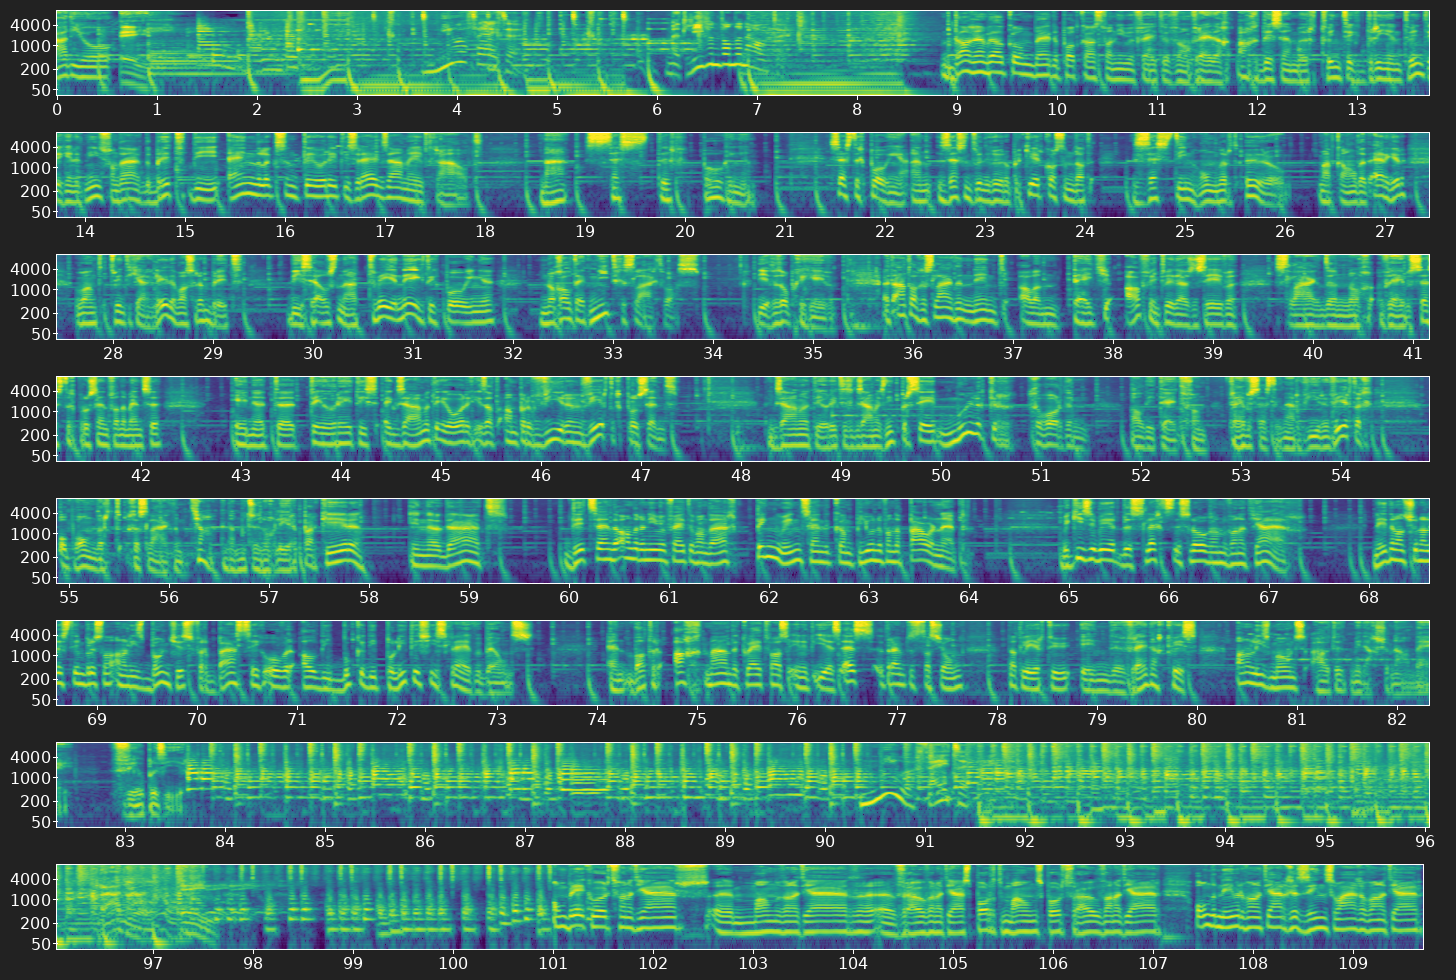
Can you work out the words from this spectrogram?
Radio 1. Nieuwe feiten. Met Lieven van den Houten. Dag en welkom bij de podcast van Nieuwe Feiten van vrijdag 8 december 2023. In het nieuws vandaag de Brit die eindelijk zijn theoretisch rijexamen heeft gehaald. Na 60 pogingen. 60 pogingen aan 26 euro per keer kost hem dat 1600 euro. Maar het kan altijd erger, want 20 jaar geleden was er een Brit die zelfs na 92 pogingen nog altijd niet geslaagd was. Die heeft het opgegeven. Het aantal geslaagden neemt al een tijdje af. In 2007 slaagden nog 65% van de mensen in het uh, theoretisch examen. Tegenwoordig is dat amper 44 procent. Het examen, theoretisch examen is niet per se moeilijker geworden al die tijd van 65 naar 44 op 100 geslaagden. Tja, en dan moeten ze nog leren parkeren. Inderdaad. Dit zijn de andere nieuwe feiten vandaag. Penguins zijn de kampioenen van de powernap. We kiezen weer de slechtste slogan van het jaar. Nederlands journalist in Brussel Annelies Bontjes verbaast zich over al die boeken die politici schrijven bij ons. En wat er acht maanden kwijt was in het ISS, het ruimtestation, dat leert u in de vrijdagquiz. Annelies Moons houdt het middagjournaal bij. Veel plezier. 1. Ombreekwoord van het jaar, eh, man van het jaar, eh, vrouw van het jaar, sportman, sportvrouw van het jaar, ondernemer van het jaar, gezinswagen van het jaar.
